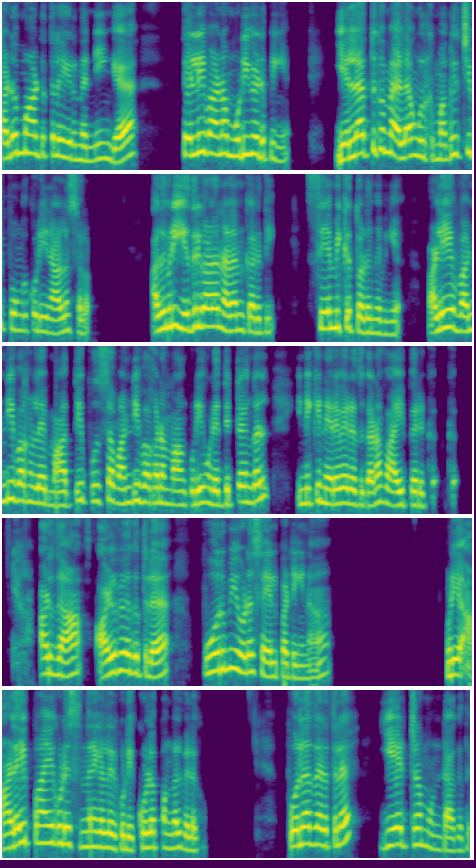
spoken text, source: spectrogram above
தடுமாட்டத்துல இருந்த நீங்க தெளிவான முடிவு எடுப்பீங்க. எல்லாத்துக்கும் மேல உங்களுக்கு மகிழ்ச்சி பொங்கக்கூடிய நாளும் சொல்லலாம். அது மாதிரி எதிர்கால நலன் கருதி சேமிக்க தொடங்குவீங்க. பழைய வண்டி வாகனங்களை மாத்தி புதுசா வண்டி வாகனம் வாங்கக்கூடிய உங்களுடைய திட்டங்கள் இன்னைக்கு நிறைவேறதுக்கான வாய்ப்பு இருக்கு. அதுதான் அலுவலகத்துல பொறுமையோட செயல்பட்டீங்கன்னா உடைய அலைப்பாயக்கூடிய சிந்தனைகள் இருக்கக்கூடிய குழப்பங்கள் விலகும். பொருளாதாரத்துல ஏற்றம் உண்டாகுது.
